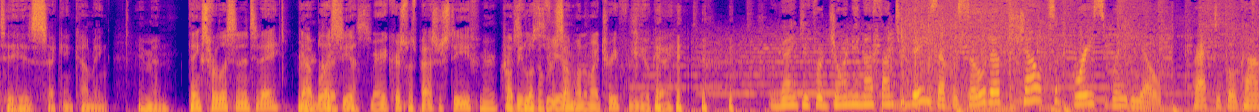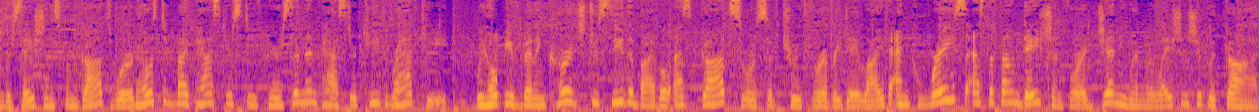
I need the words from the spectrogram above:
to his second coming. Amen. Thanks for listening today. God bless Christmas. you. Merry Christmas, Pastor Steve. Merry Christmas. I'll be looking to for you. some under my tree from you, okay? Thank you for joining us on today's episode of Shouts of Grace Radio. Practical conversations from God's Word hosted by Pastor Steve Pearson and Pastor Keith Radke. We hope you've been encouraged to see the Bible as God's source of truth for everyday life and grace as the foundation for a genuine relationship with God.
